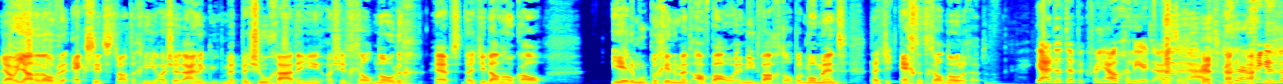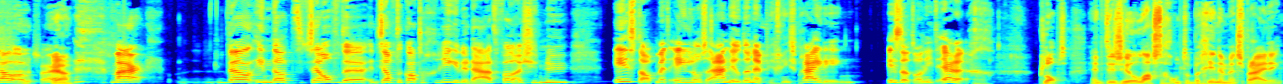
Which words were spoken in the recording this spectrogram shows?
ja, maar je had het over de exit-strategie. Als je uiteindelijk met pensioen gaat en je, als je het geld nodig hebt, dat je dan ook al eerder moet beginnen met afbouwen. En niet wachten op het moment dat je echt het geld nodig hebt. Ja, dat heb ik van jou geleerd, uiteraard. Daar ging het wel over. Ja. Maar wel in datzelfde, in dezelfde categorie inderdaad. Van als je nu instapt met één los aandeel, dan heb je geen spreiding. Is dat dan niet erg? Klopt. En het is heel lastig om te beginnen met spreiding.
